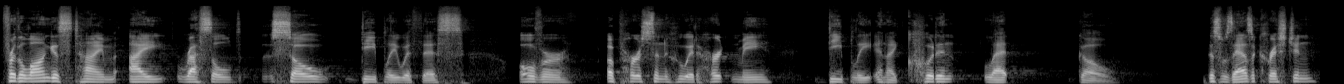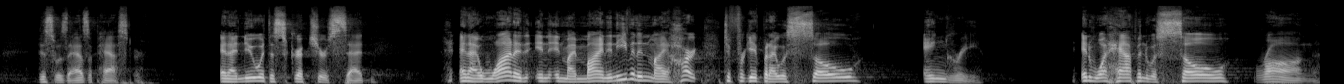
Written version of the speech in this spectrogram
For the longest time, I wrestled so deeply with this over a person who had hurt me deeply, and I couldn't let go. This was as a Christian, this was as a pastor. And I knew what the scriptures said. And I wanted in, in my mind and even in my heart to forgive, but I was so angry. And what happened was so wrong.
